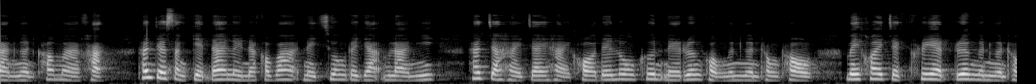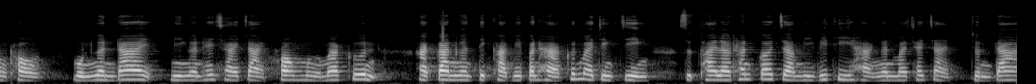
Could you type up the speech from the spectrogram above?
การเงินเข้ามาค่ะ ท่านจะสังเกตได้เลยนะคะว่า ในช่วงระยะเวลานี้ท่านจะหายใจหายคอได้โล่งขึ้นในเรื่องของเงินเงินทองทอง ไม่ค่อยจะเครียดเรื่องเงินเงินทองทอง หมุนเงินได้ มีเงินให้ใช้จ่ายคล่องมือมากขึ้น หากการเงินติดขัดมีปัญหาขึ้นมาจริง ๆ สุดท้ายแล้วท่านก็จะมีวิธีหาเงินมาใช้จ่ายจนได้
